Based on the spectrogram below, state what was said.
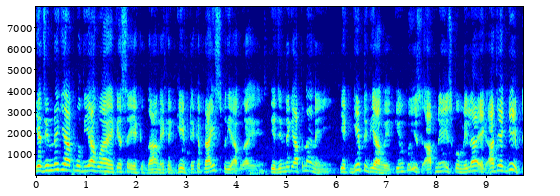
ये ज़िंदगी आपको दिया हुआ है कैसे? एक दान, एक गिफ्ट एक प्राइस दिया हुआ है। ये ज़िंदगी अपना नहीं, एक गिफ्ट दिया हुआ है। क्योंकि इस, आपने इसको मिला एक, आज एक गिफ्ट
